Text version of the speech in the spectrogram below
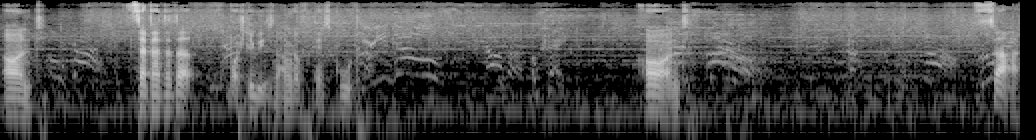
Und Boah, ich liebe diesen Angriff, der ist gut. Und zack.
